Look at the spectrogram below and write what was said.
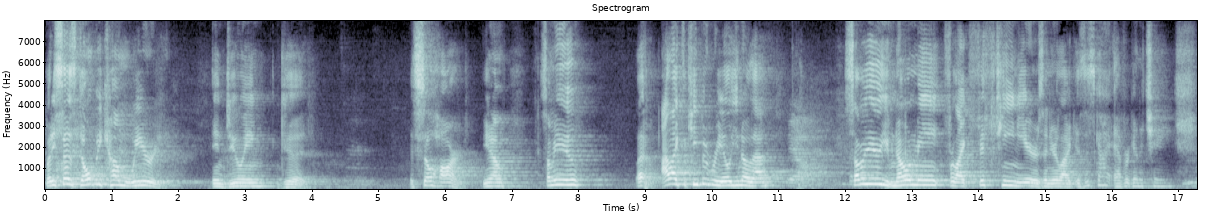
But he says, don't become weary in doing good. It's so hard. You know, some of you, uh, I like to keep it real. You know that. Yeah. Some of you, you've known me for like 15 years, and you're like, is this guy ever going to change?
